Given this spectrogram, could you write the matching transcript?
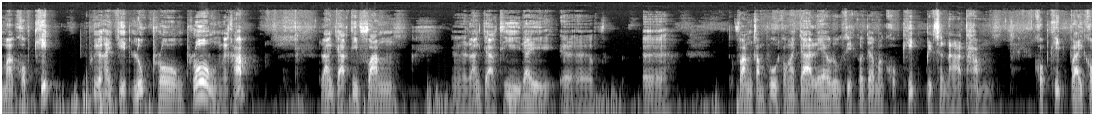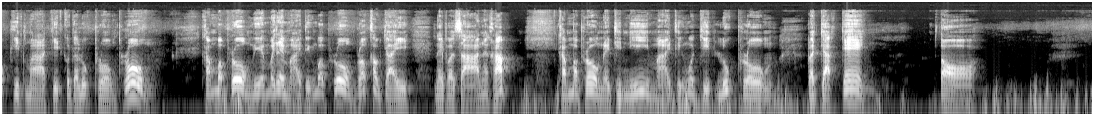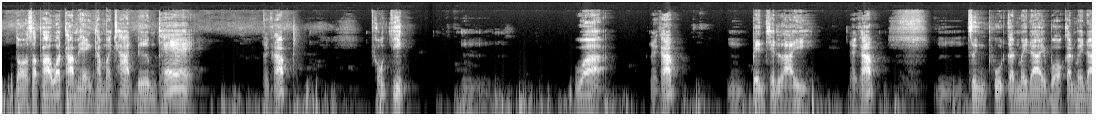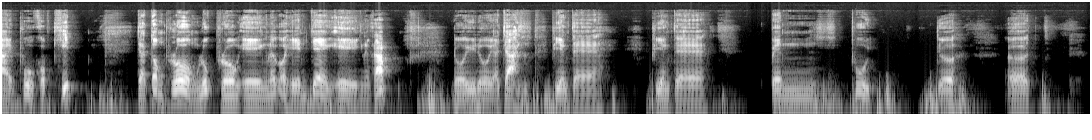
มาขบคิดเพื่อให้จิตลุกโพรงโพร่งนะครับ หลังจากที่ฟังหลังจากที่ได้ฟังคำพูดของอาจารย์แล้วลูกศิษย์ก็จะมาขบคิดปริศนาธรรม ขบคิดไปขบคิดมาจิตก็จะลุกโพรงโพร่ง คำว่าโพร่งเนี่ยไม่ได้หมายถึงว่าโพร่งเพราะเข้าใจในภาษานะครับคำว่าโพร่งในที่นี้หมายถึงว่าจิตลุกโพรงประจักษ์แจ้ง ต่อ ต่อสภาวธรรมแห่งธรรมชาติเดิมแท้นะครับ ของจิตว่านะครับเป็นเช่นไรนะครับ ซึ่งพูดกันไม่ได้บอกกันไม่ได้ ผู้คบคิด จะต้องโพร่งลุกโพรงเองแล้วก็เห็นแจ้งเองนะครับ โดยโดยอาจารย์เพียงแต่เพียงแต่เป็นผู้เออเออ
